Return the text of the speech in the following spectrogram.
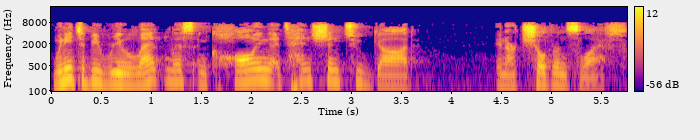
We need to be relentless in calling attention to God in our children's lives.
